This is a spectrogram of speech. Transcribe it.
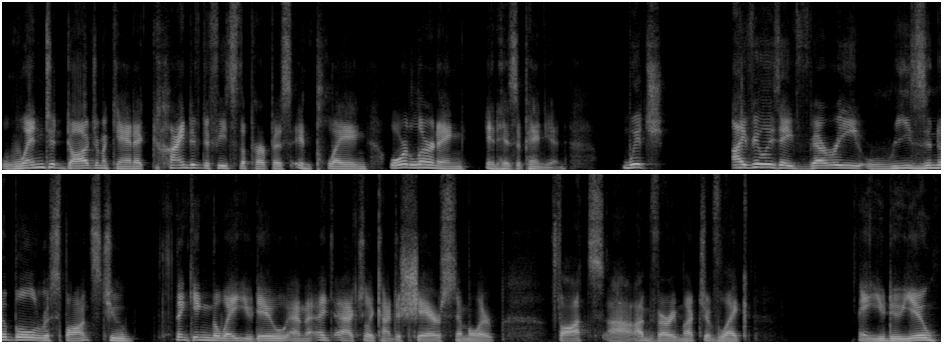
when to dodge a mechanic kind of defeats the purpose in playing or learning, in his opinion. Which I feel is a very reasonable response to thinking the way you do, and I actually kind of share similar thoughts. Uh, I'm very much of like, hey, you do you.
